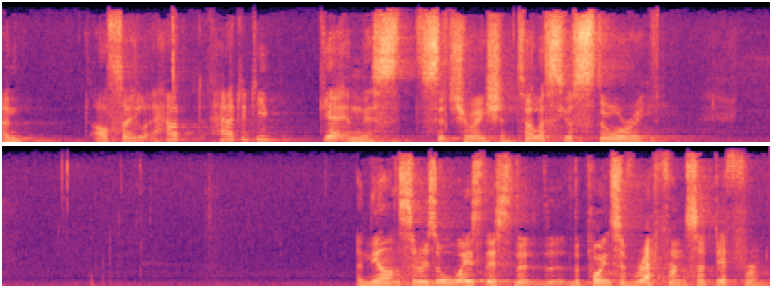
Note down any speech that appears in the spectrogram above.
And I'll say, look, how, how did you get in this situation? Tell us your story. And the answer is always this the, the, the, points of reference are different.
